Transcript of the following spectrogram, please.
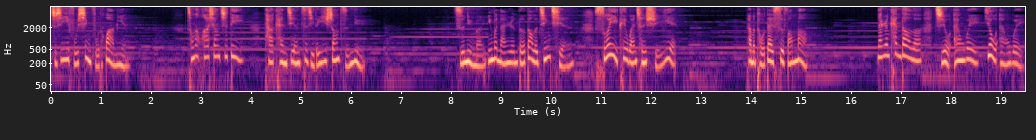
只是一幅幸福的画面。从那花香之地，他看见自己的一双子女。子女们因为男人得到了金钱，所以可以完成学业。他们头戴四方帽，男人看到了，只有安慰又安慰。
